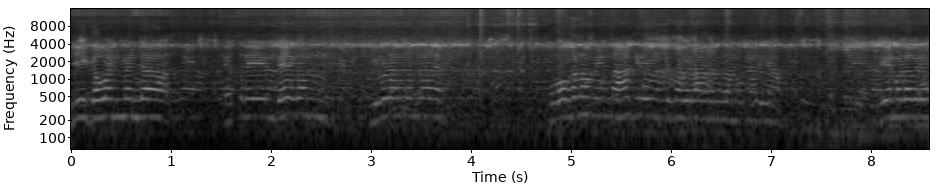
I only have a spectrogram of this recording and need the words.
ഈ ഗവൺമെന്റ് എത്രയും വേഗം ഇവിടെ നിന്ന് പോകണം എന്ന് ആഗ്രഹിക്കുന്നവരാണെന്ന് നമുക്കറിയാം. പ്രിയമുള്ളവരെ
